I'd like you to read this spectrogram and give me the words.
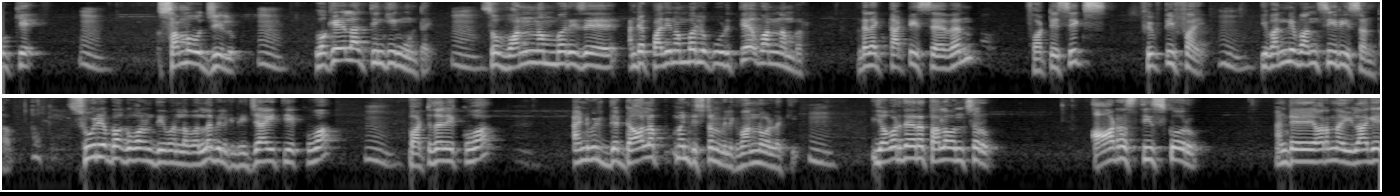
ఓకే. సమ ఉజ్జీలు. ఒకేలా థింకింగ్ ఉంటాయి. So one number is a అంటే పది నంబర్లు కూడితే వన్ నంబర్ అంటే like thirty seven forty six fifty five. ఇవన్నీ వన్ సిరీస్ అంటాం సూర్య భగవాన్ దీవెనల వల్ల వీళ్ళకి నిజాయితీ ఎక్కువ. పట్టుదల ఎక్కువ అండ్ వీళ్ళకి డెవలప్మెంట్ ఇష్టం వీళ్ళకి వన్ వాళ్ళకి. ఎవరి దగ్గర తల వంచరు ఆర్డర్స్ తీసుకోరు అంటే ఎవరన్నా ఇలాగే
